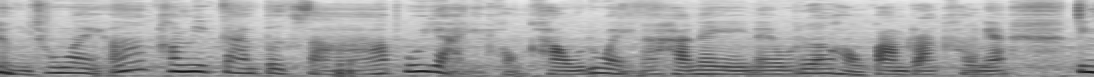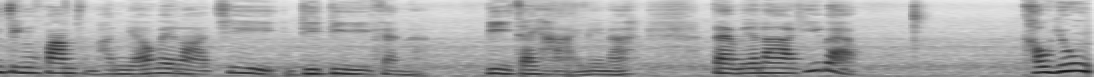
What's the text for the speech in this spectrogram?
หนึ่งถ้วยเออเขามีการปรึกษาผู้ใหญ่ของเขาด้วยนะคะ ในในเรื่องของความรักครั้งเนี้ย จริง ๆ ความสัมพันธ์เนี้ยเวลาที่ดีๆ กันอะดีใจหายเลยนะ แต่เวลาที่แบบเขายุ่ง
